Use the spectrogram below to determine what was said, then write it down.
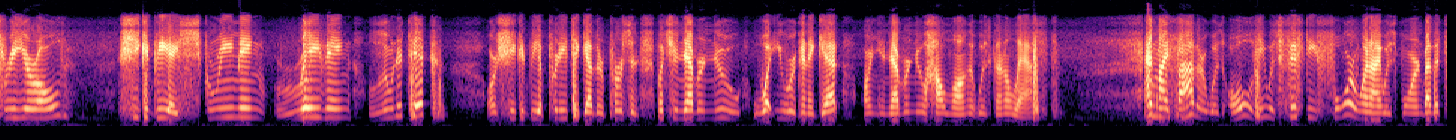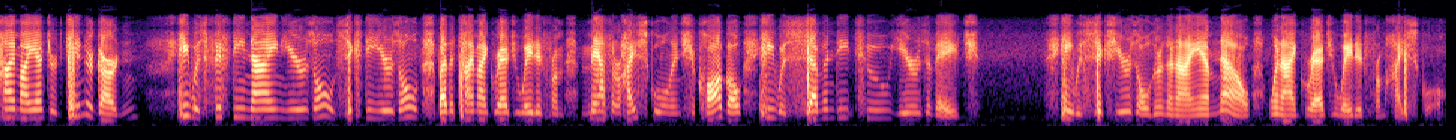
three year old she could be a screaming raving lunatic. Or she could be a pretty together person. But you never knew what you were going to get or you never knew how long it was going to last. And my father was old. He was 54 when I was born. By the time I entered kindergarten, he was 59 years old, 60 years old. By the time I graduated from Mather High School in Chicago, he was 72 years of age. He was six years older than I am now when I graduated from high school.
